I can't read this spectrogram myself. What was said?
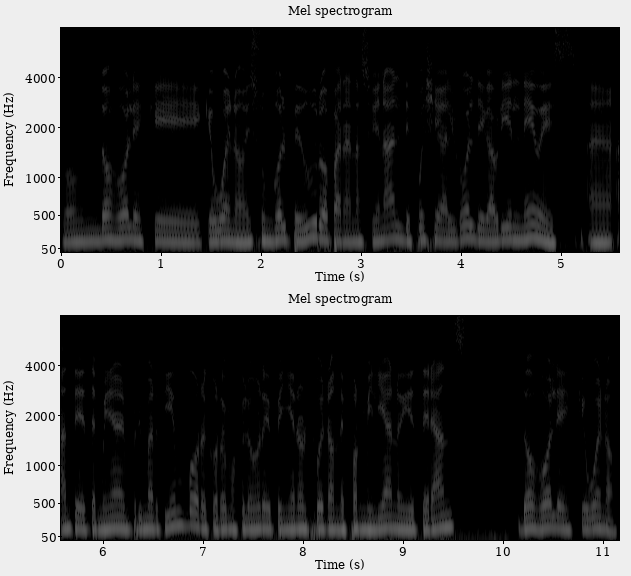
con dos goles que, que, bueno, es un golpe duro para Nacional. Después llega el gol de Gabriel Neves antes de terminar el primer tiempo. Recordemos que los goles de Peñarol fueron de Formiliano y de Terans. Dos goles que, bueno,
